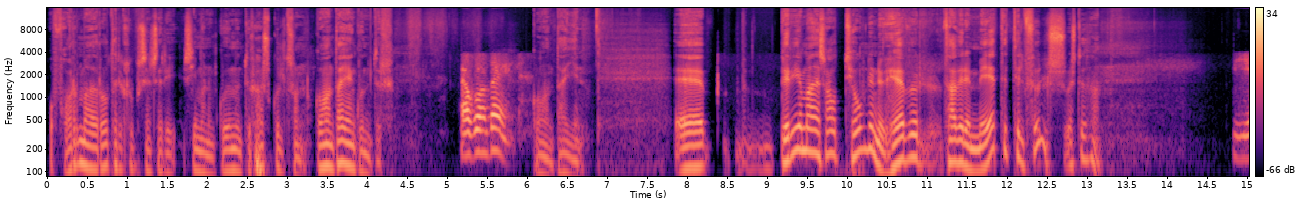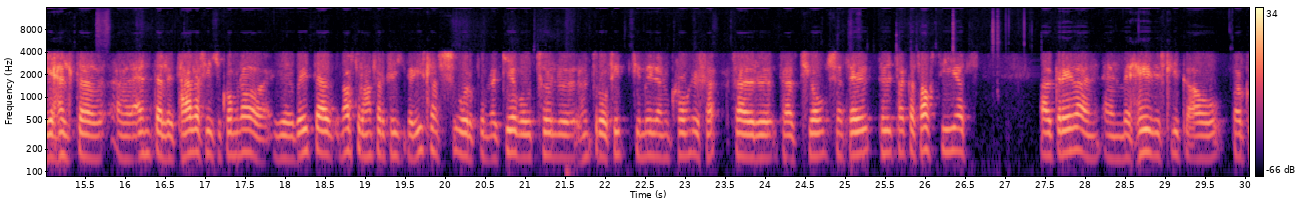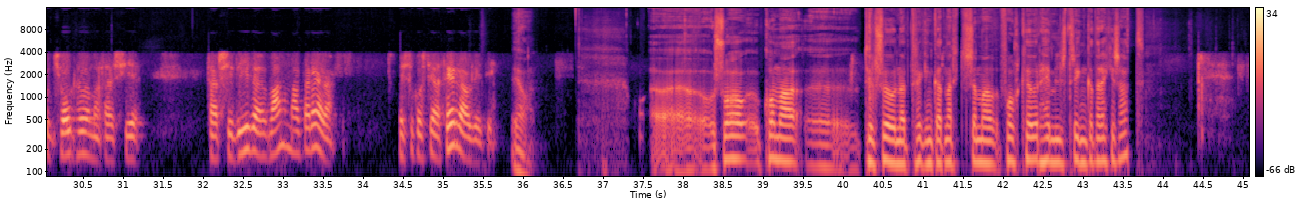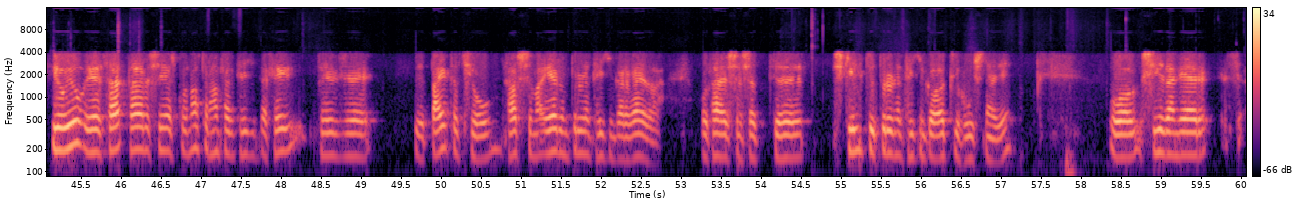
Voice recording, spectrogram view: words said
og formaður Rótari klúpsins er í símanum Guðmundur Höskuldsson. Góðan daginn Guðmundur. Já, góðan daginn. Góðan daginn. Eh, byrjum aðeins á tjóninu. Hefur það verið metið til fulls, veistu það? Ég held að, að endaleg tala sér ekki komin á. Ég veit að Náttúruhanfæratryggingar Íslands voru búin að gefa út 150 miljónum krónir. Það, það eru er tjón sem þau, þau taka þátt í að að greiða en, en mér heyrðist líka á mörgum sjálfhugum að það sé sé víða mannum að ræða vistu kosti að þeirra áliti Já og svo koma uh, til sögunar tryggingarnar sem að fólk hefur heimilistryggingarnar ekki satt? Jú, jú, ég, það, það er að segja sko náttúrhanfæri tryggingar þeir, uh, bæta tjón þar sem að erum brunatryggingar að ræða. Og það er sem sagt skildu brunatrygginga á öllu húsnæði. Og síðan er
